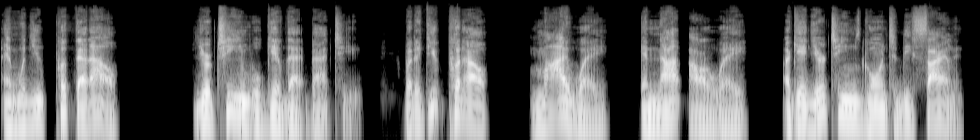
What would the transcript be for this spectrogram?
And when you put that out, your team will give that back to you. But if you put out my way and not our way, again, your team's going to be silent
